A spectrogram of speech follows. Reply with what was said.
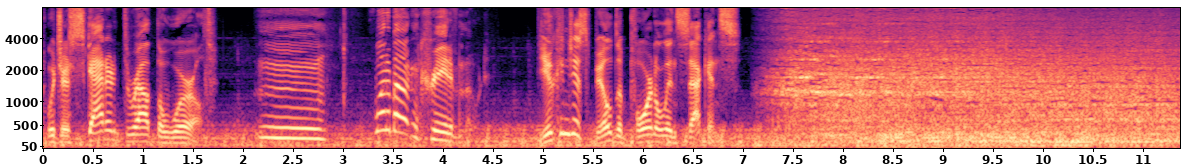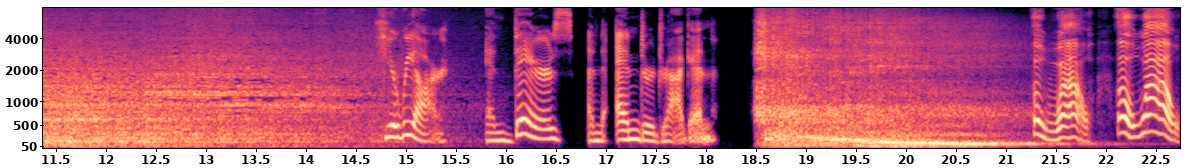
which are scattered throughout the world. Hmm, what about in creative mode? You can just build a portal in seconds. Here we are, and there's an Ender Dragon. Oh, wow. Oh, wow.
